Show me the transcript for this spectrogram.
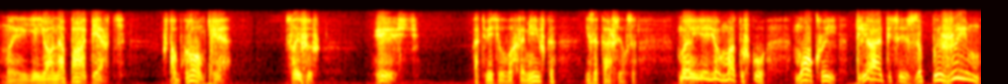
«Мы ее на паперть, чтоб громче! Слышишь? Есть!» — ответил Вахромеюшка и закашлялся. «Мы ее, матушку, мокрой тряпицей запыжим,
